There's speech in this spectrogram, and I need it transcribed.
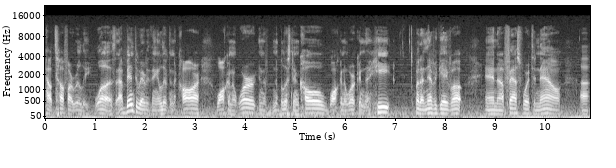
how tough I really was. I've been through everything. I lived in a car, walking to work in the, in the blistering cold, walking to work in the heat, but I never gave up. And uh, fast forward to now, uh,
